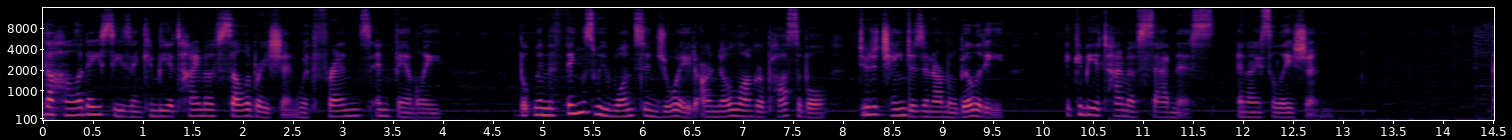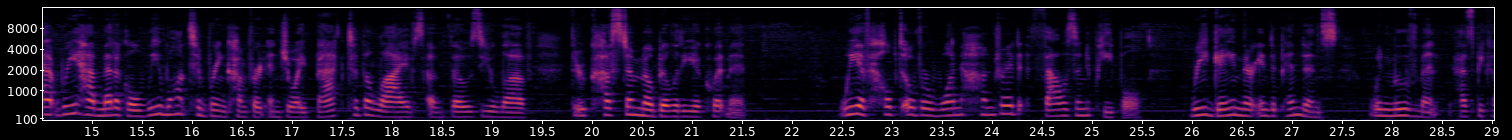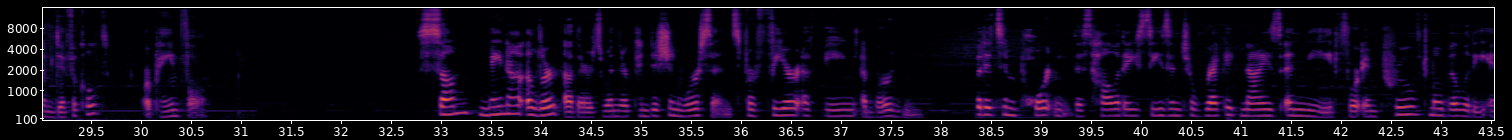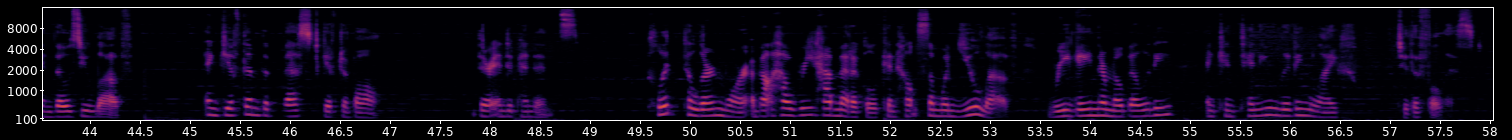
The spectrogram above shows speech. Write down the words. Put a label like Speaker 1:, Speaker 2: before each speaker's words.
Speaker 1: The holiday season can be a time of celebration with friends and family. But when the things we once enjoyed are no longer possible due to changes in our mobility, it can be a time of sadness and isolation. At Rehab Medical, we want to bring comfort and joy back to the lives of those you love through custom mobility equipment. We have helped over 100,000 people regain their independence when movement has become difficult or painful. Some may not alert others when their condition worsens for fear of being a burden, but it's important this holiday season to recognize a need for improved mobility in those you love and give them the best gift of all their independence. Click to learn more about how Rehab Medical can help someone you love regain their mobility and continue living life to the fullest.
